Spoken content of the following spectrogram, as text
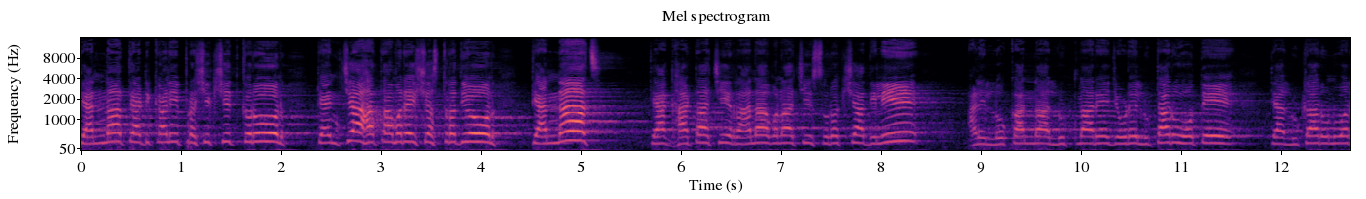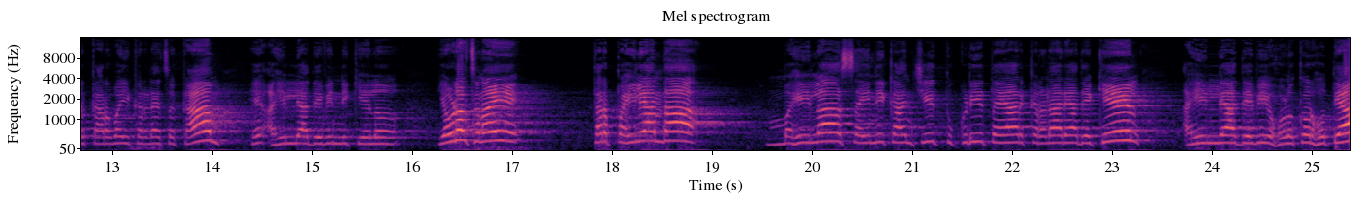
त्यांना त्या ठिकाणी प्रशिक्षित करून त्यांच्या हातामध्ये शस्त्र देऊन त्यांनाच त्या घाटाची रानावनाची सुरक्षा दिली आणि लोकांना लुटणारे जेवढे लुटारू होते त्या लुटारूंवर कारवाई करण्याचं काम हे अहिल्यादेवींनी केलं. एवढंच नाही तर पहिल्यांदा महिला सैनिकांची तुकडी तयार करणाऱ्या देखील अहिल्यादेवी होळकर होत्या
